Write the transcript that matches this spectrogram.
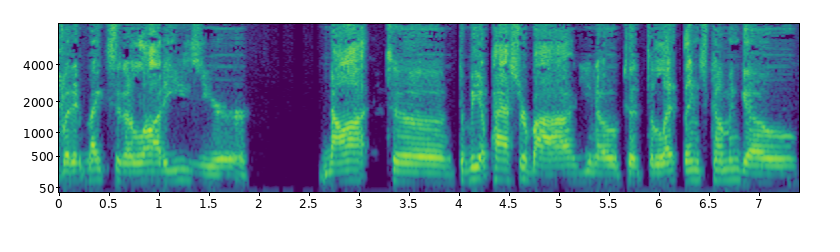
but it makes it a lot easier not to, to be a passerby, you know, to, to let things come and go.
